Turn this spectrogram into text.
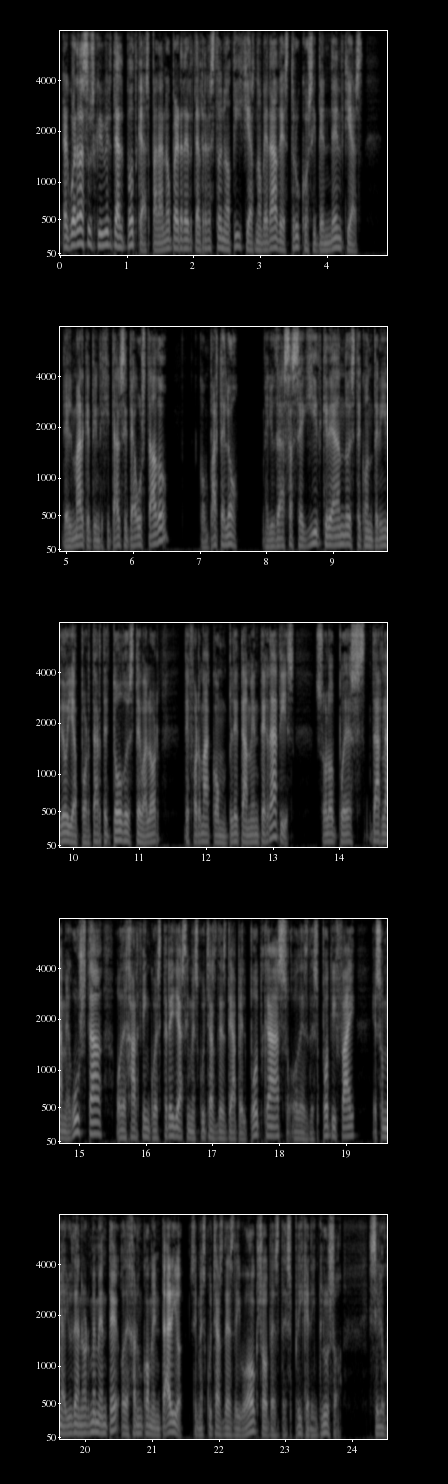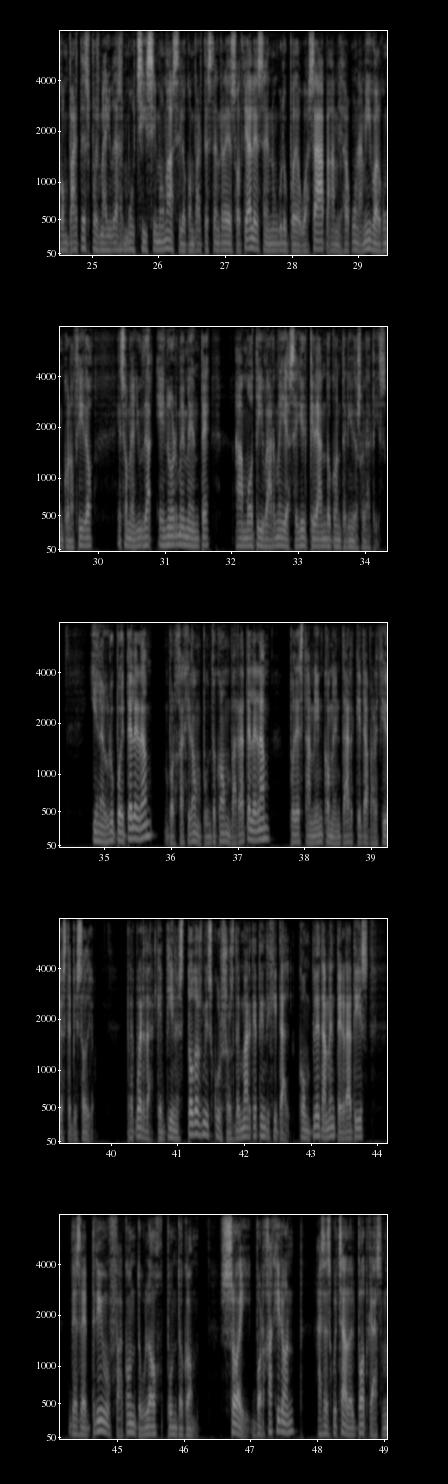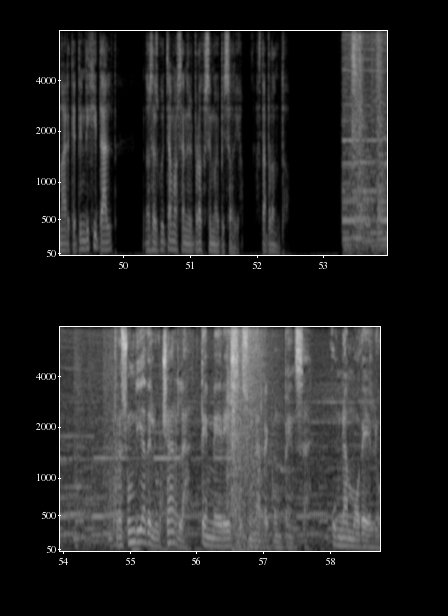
Recuerda suscribirte al podcast para no perderte el resto de noticias, novedades, trucos y tendencias del marketing digital. Si te ha gustado, compártelo. Me ayudarás a seguir creando este contenido y aportarte todo este valor de forma completamente gratis. Solo puedes darle a me gusta o dejar cinco estrellas si me escuchas desde Apple Podcasts o desde Spotify. Eso me ayuda enormemente. O dejar un comentario si me escuchas desde iVoox o desde Spreaker incluso. Si lo compartes, pues me ayudas muchísimo más. Si lo compartes en redes sociales, en un grupo de WhatsApp, a algún amigo, algún conocido, eso me ayuda enormemente a motivarme y a seguir creando contenidos gratis. Y en el grupo de Telegram, borjagirón.com barra Telegram, puedes también comentar qué te ha parecido este episodio. Recuerda que tienes todos mis cursos de marketing digital completamente gratis desde triunfacontublog.com. Soy Borja Girón, has escuchado el podcast Marketing Digital, nos escuchamos en el próximo episodio. Hasta pronto. Tras un día de lucharla, te mereces una recompensa, una modelo,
